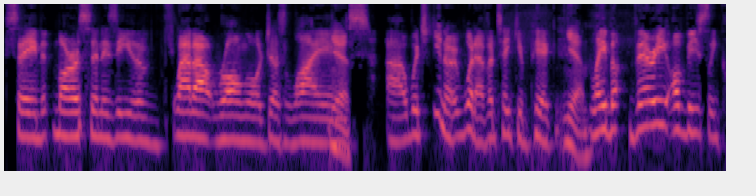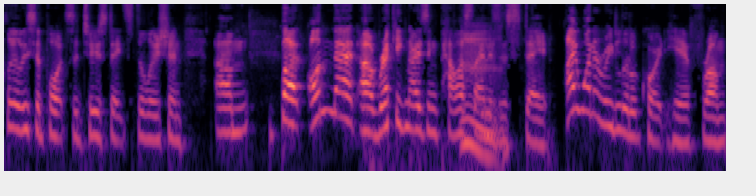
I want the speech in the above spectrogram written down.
saying that Morrison is either flat out wrong or just lying. Yes. Uh, which, you know, whatever, take your pick. Yeah. Labour very obviously clearly supports the two state solution. Um, but on that, uh, recognizing Palestine Hmm. as a state, I want to read a little quote here from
